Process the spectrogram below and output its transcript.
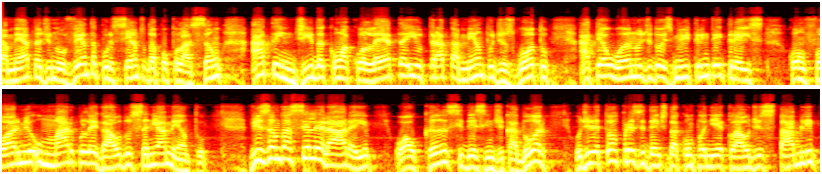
a meta de 90% da população atendida com a coleta e o tratamento de esgoto até o ano de 2033, conforme o marco legal do saneamento. Visando acelerar aí o alcance desse indicador, o diretor-presidente presidente da companhia, Cláudio Stable,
